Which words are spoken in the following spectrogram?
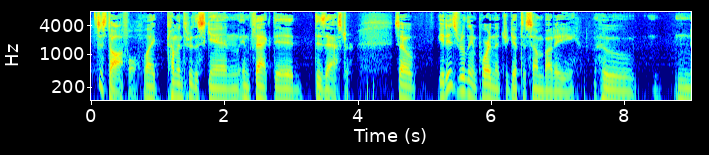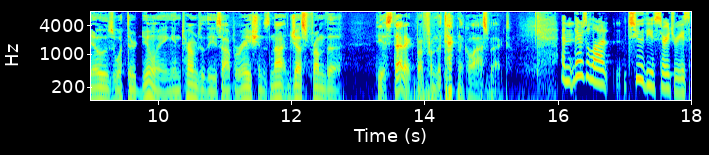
it's just awful. Like coming through the skin, infected, disaster. So it is really important that you get to somebody who knows what they're doing in terms of these operations, not just from the the aesthetic, but from the technical aspect. And there's a lot to these surgeries,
